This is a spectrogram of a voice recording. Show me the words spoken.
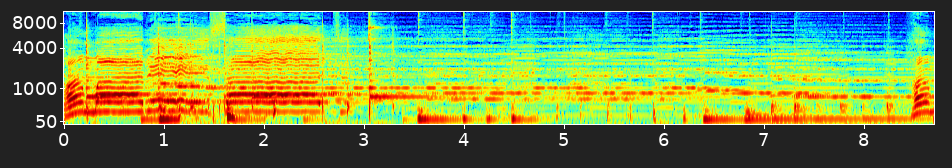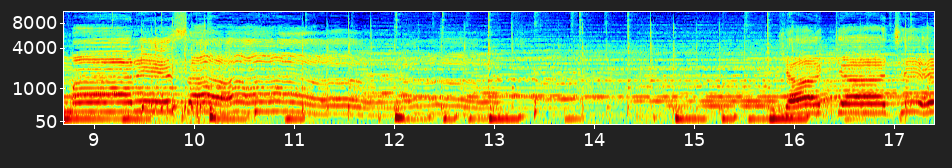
हमारे साथ। हमारे साथ। क्या क्या झेलता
